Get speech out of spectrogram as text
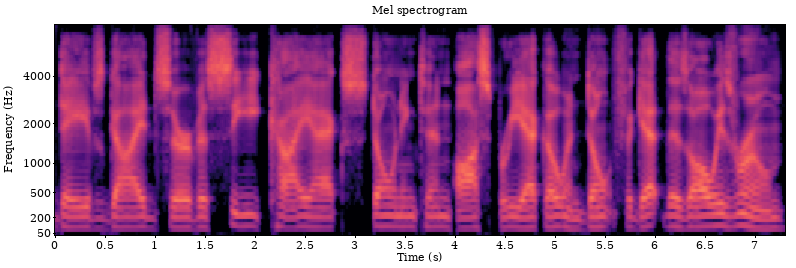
Dave's Guide Service, Sea Kayaks, Stonington, Osprey Echo, and don't forget there's always room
